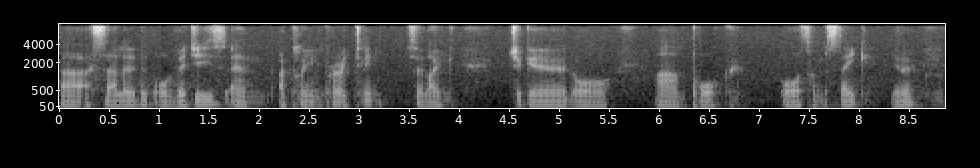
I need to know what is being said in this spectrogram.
uh, a salad or veggies and a clean protein. So like Mhm. chicken or um, pork or some steak, you know. Mhm.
